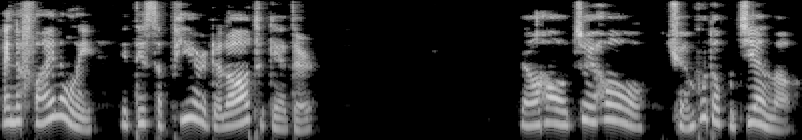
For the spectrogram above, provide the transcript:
And finally, it disappeared altogether. 然后最后全部都不见了。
